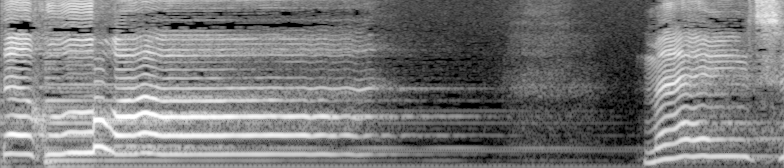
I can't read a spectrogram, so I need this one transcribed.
的呼唤？每次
